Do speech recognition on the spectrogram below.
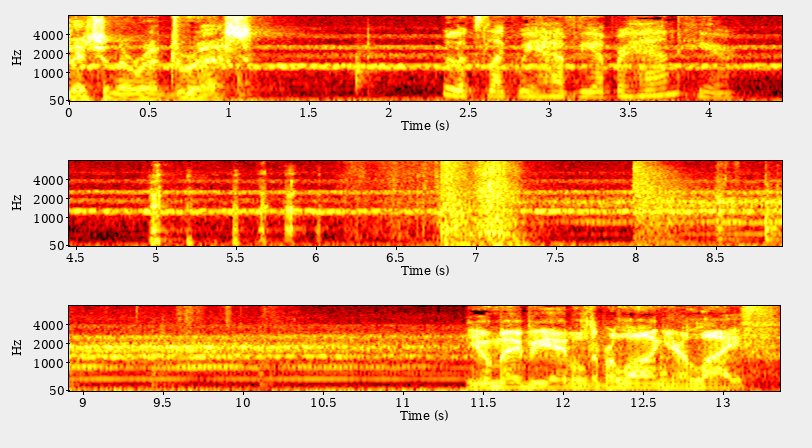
bitch in the red dress. Looks like we have the upper hand here. You may be able to prolong your life,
